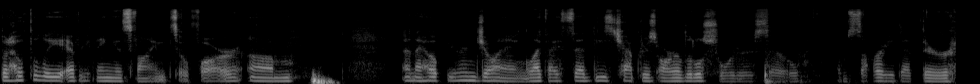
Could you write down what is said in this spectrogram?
but hopefully everything is fine so far. Um, and I hope you're enjoying. Like I said, these chapters are a little shorter, so I'm sorry that there,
